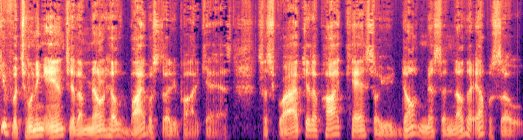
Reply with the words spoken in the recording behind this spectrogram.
you for tuning in to the Mental Health Bible Study Podcast. Subscribe to the podcast so you don't miss another episode.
